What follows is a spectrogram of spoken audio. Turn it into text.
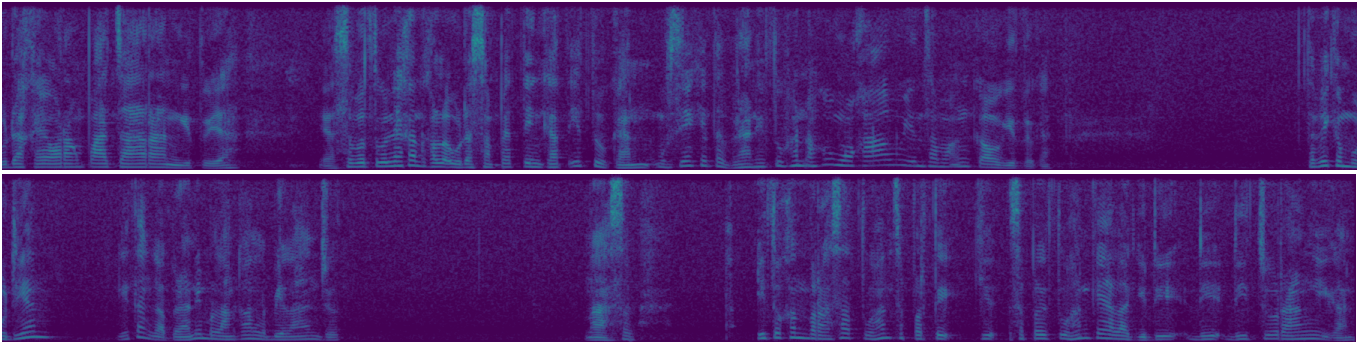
udah kayak orang pacaran gitu ya. Ya sebetulnya kan kalau udah sampai tingkat itu kan, mestinya kita berani Tuhan aku mau kawin sama engkau gitu kan. Tapi kemudian kita nggak berani melangkah lebih lanjut. Nah itu kan merasa Tuhan seperti seperti Tuhan kayak lagi di, di, dicurangi kan.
